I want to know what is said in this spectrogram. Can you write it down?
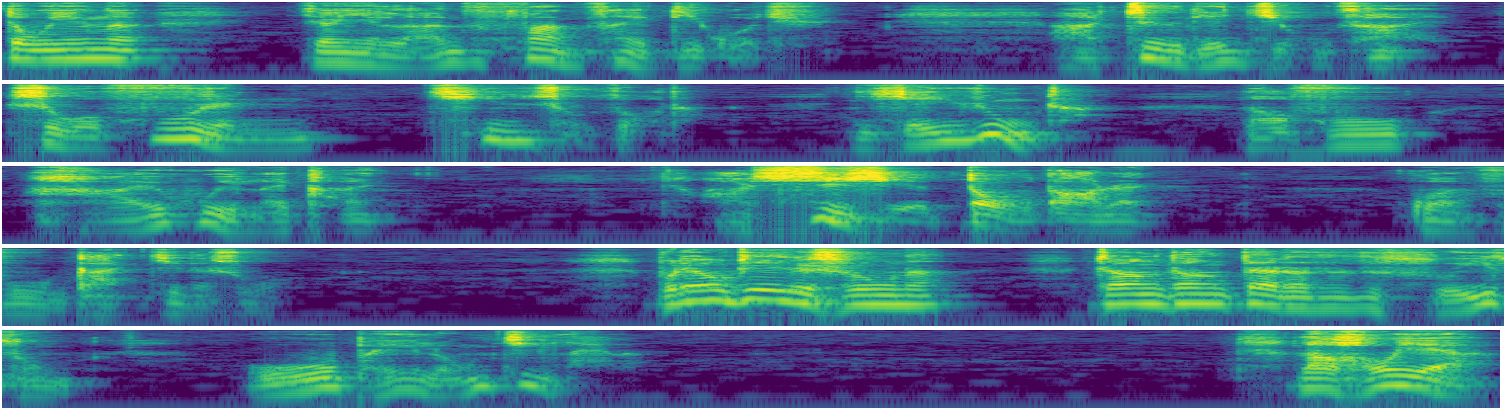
窦婴呢，将一篮子饭菜递过去：“啊，这点酒菜是我夫人亲手做的。”你先用着，老夫还会来看你。啊，谢谢窦大人，冠夫感激地说。不料这个时候呢，张汤带着他的随从吴培龙进来了。老侯爷，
